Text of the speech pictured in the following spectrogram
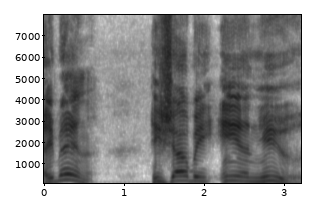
Amen. He shall be in you.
